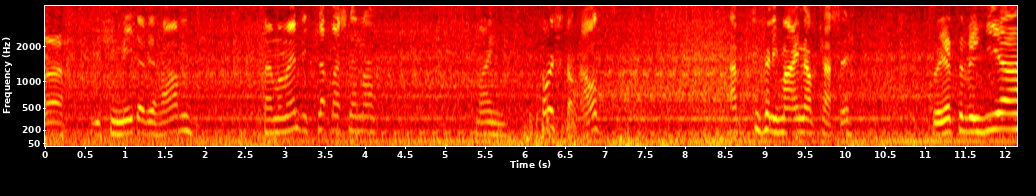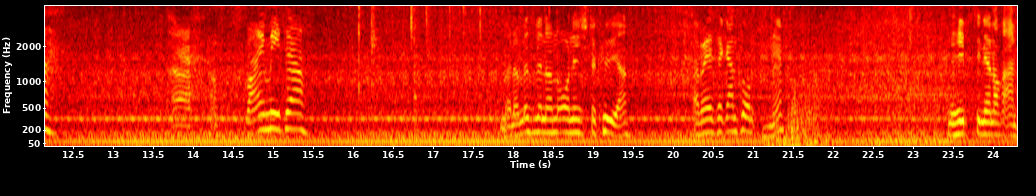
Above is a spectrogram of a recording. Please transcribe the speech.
äh, wie viel Meter wir haben. Kleinen Moment, ich klappe mal schnell mal meinen Zollstock aus. Hab zufällig mal einen auf Tasche. So, jetzt sind wir hier äh, auf zwei Meter. Na, da müssen wir noch ein ordentliches Stück höher. Aber er ist ja ganz unten, ne? Du hebst ihn ja noch an.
